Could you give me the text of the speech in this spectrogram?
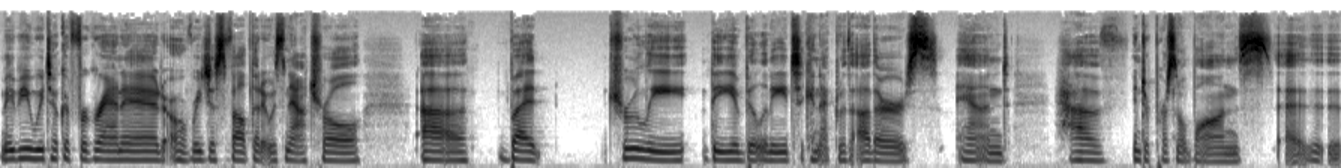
Maybe we took it for granted or we just felt that it was natural uh, but truly the ability to connect with others and have interpersonal bonds uh,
